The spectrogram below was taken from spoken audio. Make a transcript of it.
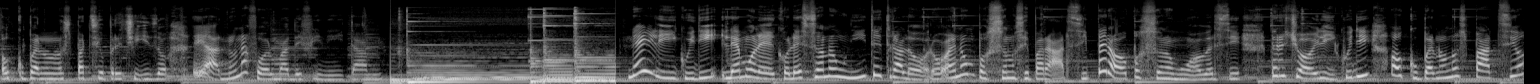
occupano uno spazio preciso e hanno una forma definita. Nei liquidi le molecole sono unite tra loro e non possono separarsi, però possono muoversi, perciò i liquidi occupano uno spazio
